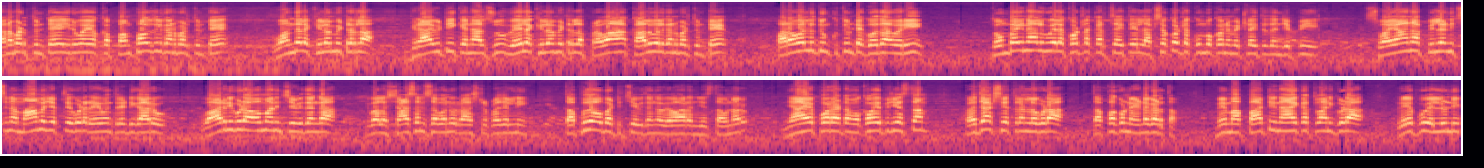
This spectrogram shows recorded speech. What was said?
కనబడుతుంటే ఇరవై ఒక్క పంప్ హౌజులు కనబడుతుంటే వందల కిలోమీటర్ల గ్రావిటీ కెనాల్స్ వేల కిలోమీటర్ల ప్రవాహ కాలువలు కనబడుతుంటే పరవళ్ళు దుంకుతుంటే గోదావరి తొంభై నాలుగు వేల కోట్ల ఖర్చు అయితే లక్ష కోట్ల కుంభకోణం ఎట్లయితుందని చెప్పి స్వయాన పిల్లనిచ్చిన మామ చెప్తే కూడా రేవంత్ రెడ్డి గారు వారిని కూడా అవమానించే విధంగా ఇవాళ శాసనసభను రాష్ట్ర ప్రజల్ని తప్పుదోవ పట్టించే విధంగా వ్యవహారం చేస్తూ ఉన్నారు. న్యాయ పోరాటం ఒకవైపు చేస్తాం ప్రజాక్షేత్రంలో కూడా తప్పకుండా ఎండగడతాం. మేము ఆ పార్టీ నాయకత్వానికి కూడా రేపు ఎల్లుండి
